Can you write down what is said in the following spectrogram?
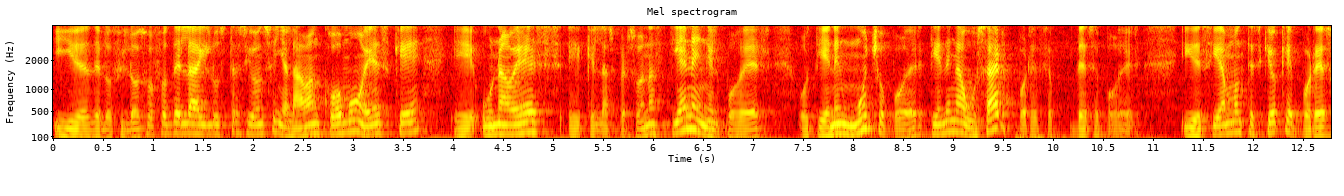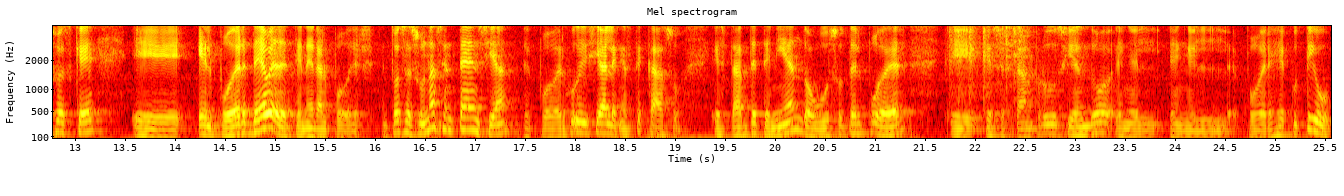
y desde los filósofos de la ilustración señalaban cómo es que eh, una vez eh, que las personas tienen el poder o tienen mucho poder, tienden a abusar por ese, de ese poder. Y decía Montesquieu que por eso es que eh, el poder debe detener al poder. Entonces una sentencia del Poder Judicial en este caso está deteniendo abusos del poder que se están produciendo en el, en el Poder Ejecutivo.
